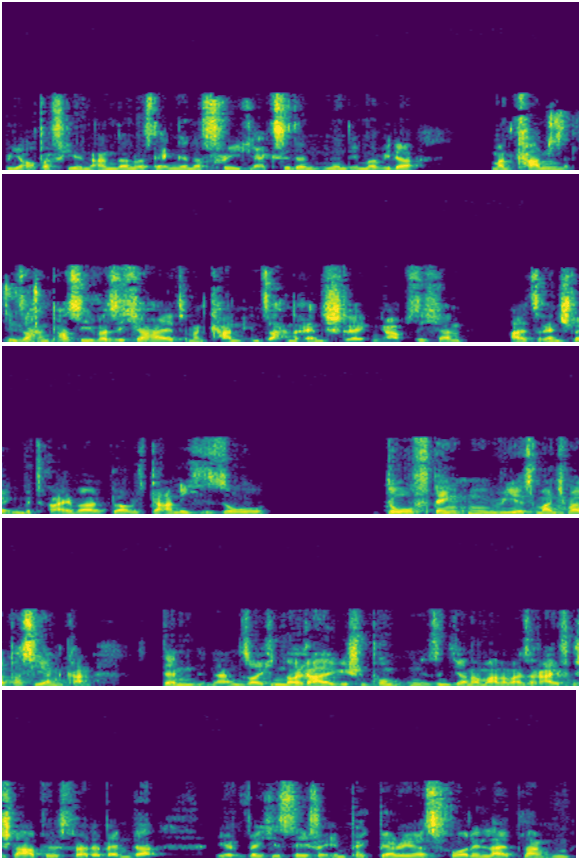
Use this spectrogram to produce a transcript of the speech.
wie auch bei vielen anderen, was der Engländer Freak Accident nennt, immer wieder, man kann in Sachen passiver Sicherheit, man kann in Sachen Rennstrecken absichern, als Rennstreckenbetreiber, glaube ich, gar nicht so doof denken, wie es manchmal passieren kann. Denn an solchen neuralgischen Punkten sind ja normalerweise Reifenstapel, Förderbänder, irgendwelche Safer Impact Barriers vor den Leitplanken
